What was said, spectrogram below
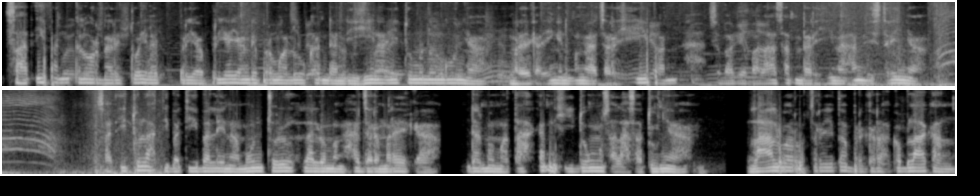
Saat Ivan keluar dari toilet, pria-pria yang dipermalukan dan dihina itu menunggunya. Mereka ingin mengajar Ivan sebagai balasan dari hinaan istrinya. Saat itulah tiba-tiba Lena muncul lalu menghajar mereka dan mematahkan hidung salah satunya. Lalu cerita bergerak ke belakang.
